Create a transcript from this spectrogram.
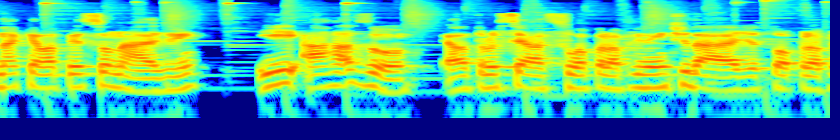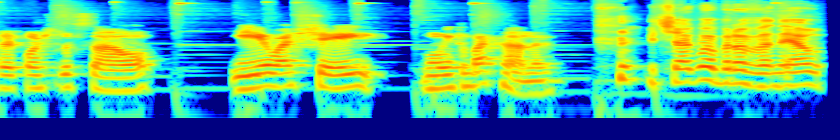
naquela personagem e arrasou. Ela trouxe a sua própria identidade, a sua própria construção E eu achei muito bacana. O Thiago Abravanel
